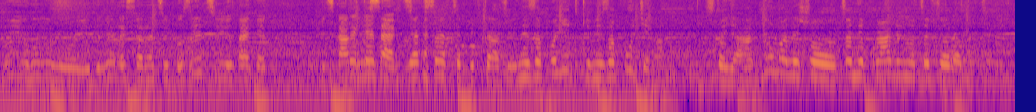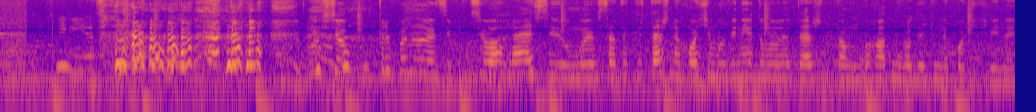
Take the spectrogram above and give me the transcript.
своєю головою і дивилися на цю позицію, так як підказує серце. як серце підказує. Не за політики, не за Путіна стоять. Думали, що це неправильно, це все робиться. Ми що припинили цю, цю агресію. Ми все-таки теж не хочемо війни. Думаю, вони теж там багато народу, які не хочуть війни.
